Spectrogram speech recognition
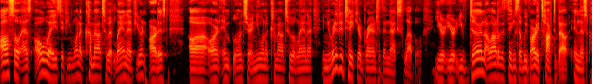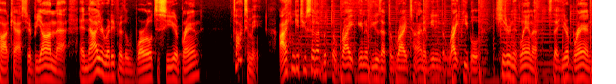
Also, as always, if you want to come out to Atlanta, if you're an artist uh, or an influencer and you want to come out to Atlanta and you're ready to take your brand to the next level, you're, you're, you've done a lot of the things that we've already talked about in this podcast. You're beyond that. And now you're ready for the world to see your brand. Talk to me. I can get you set up with the right interviews at the right time and meeting the right people here in Atlanta so that your brand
